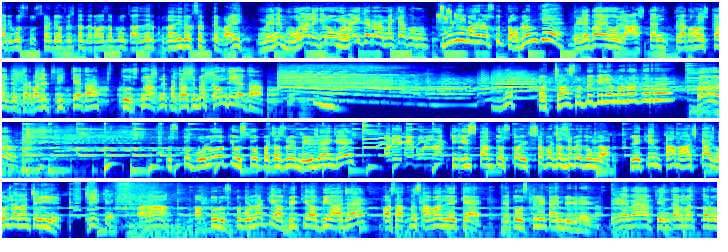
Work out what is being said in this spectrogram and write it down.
अरे वो सोसाइटी ऑफ़िस का दरवाज़ा हम लोग ज़्यादा देर खुला नहीं रख सकते भाई। मैंने बोला लेकिन वो मना ही कर रहा है मैं क्या करूँ? क्यों नहीं मान रहा? उसको प्रॉब्लम क्या है? भिड़े भाई वो लास्ट टाइम क्लब हाउस का जो दरवाज़ा ठीक किया था तो उसमें आपने पचास रुपए कम दिया था। वो पचास रुपए के लिए मना कर रहा है? हाँ। उसको बोलो कि उसको पचास रुपए मिल जाएँगे और ये भी बोलना कि इस काम के उसको एक्स्ट्रा पचास रुपए दूँगा। लेकिन काम आज के आज हो जाना चाहिए। ठीक है। और हाँ अब्दुल उसको बोलना कि अभी के अभी आ जाए और साथ में सामान लेके आए नहीं तो उसके लिए टाइम बिगड़ेगा। भिड़े भाई आप चिंता मत करो।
